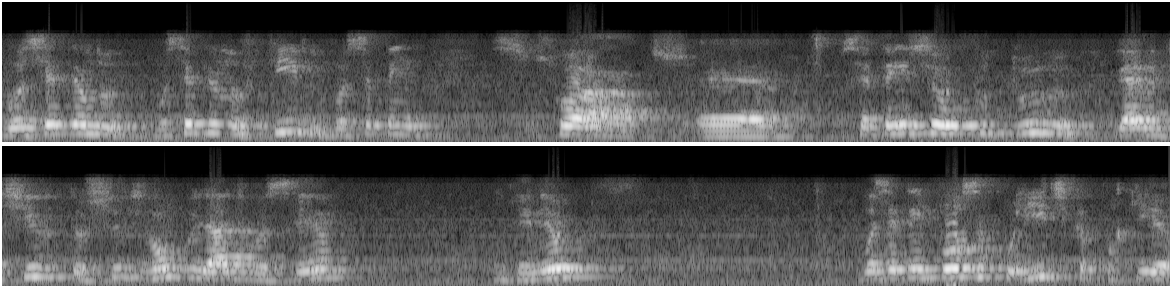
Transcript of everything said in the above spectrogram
você tendo, você tendo filho, você tem sua, é, você tem seu futuro garantido, seus filhos vão cuidar de você, entendeu? Você tem força política, porque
